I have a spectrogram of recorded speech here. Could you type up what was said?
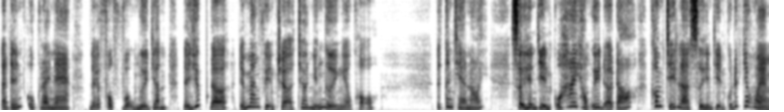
đã đến Ukraine để phục vụ người dân, để giúp đỡ, để mang viện trợ cho những người nghèo khổ. Đức Thánh Cha nói, sự hiện diện của hai hồng y ở đó không chỉ là sự hiện diện của Đức Giáo Hoàng,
